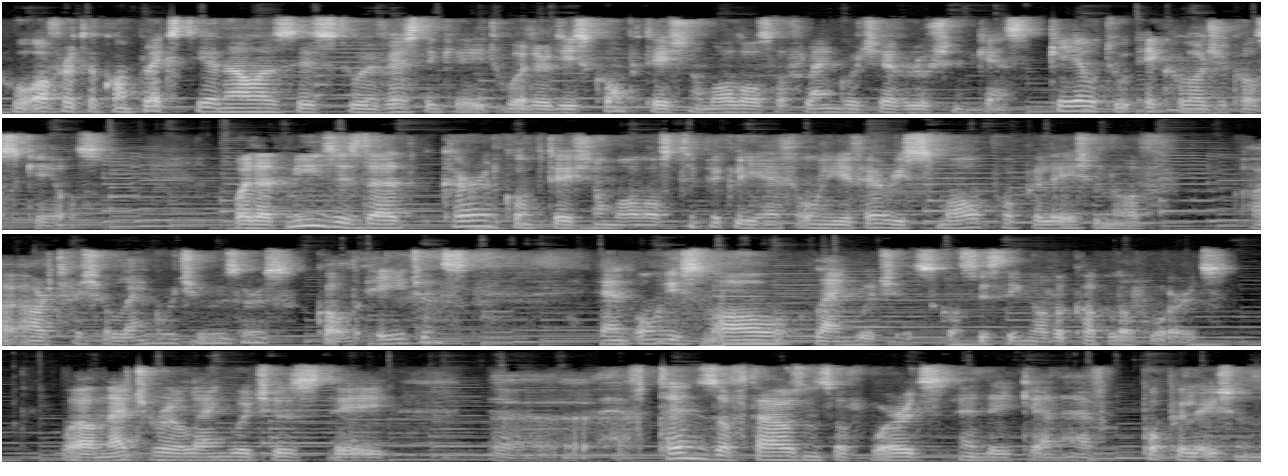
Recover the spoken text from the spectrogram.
who offered a complexity analysis to investigate whether these computational models of language evolution can scale to ecological scales. What that means is that current computational models typically have only a very small population of uh, artificial language users called agents and only small languages consisting of a couple of words. While natural languages, they uh, have tens of thousands of words and they can have population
